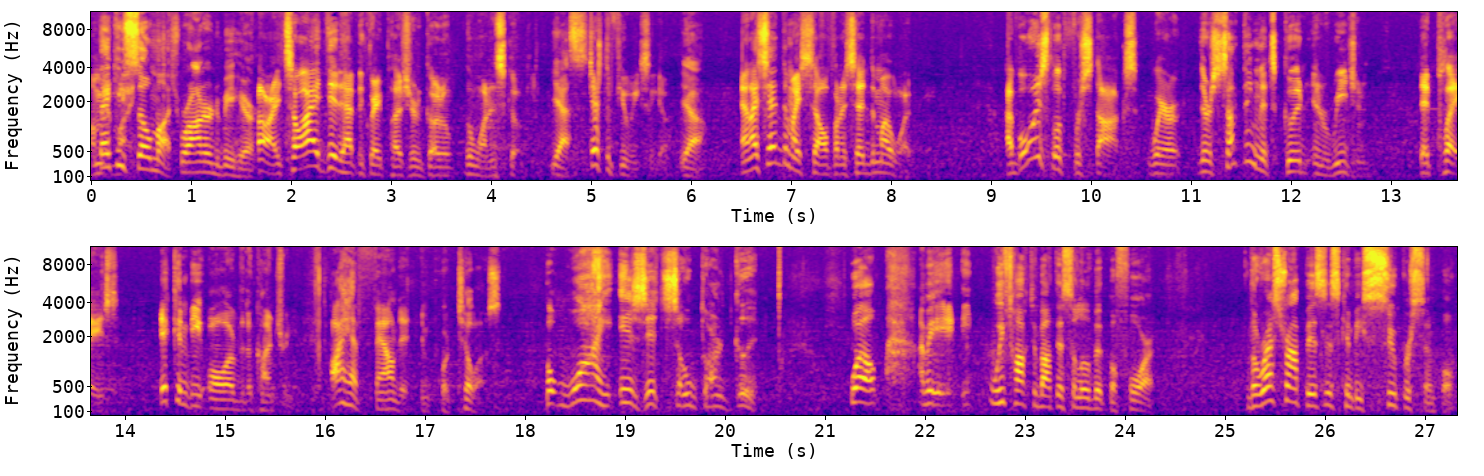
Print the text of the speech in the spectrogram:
I'm Thank you so much. We're honored to be here. All right, so I did have the great pleasure to go to the one in Skokie Yes. just a few weeks ago. Yeah. And I said to myself, and I said to my wife, I've always looked for stocks where there's something that's good in a region that plays. It can be all over the country. I have found it in Portillo's. But why is it so darn good? Well, I mean, we've talked about this a little bit before. The restaurant business can be super simple.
